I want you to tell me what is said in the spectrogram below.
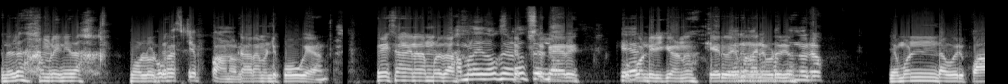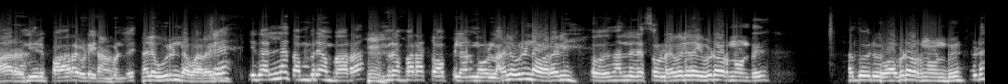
എന്നിട്ട് നമ്മൾ ഇനി മുകളിലോട്ട് സ്റ്റെപ്പ് ആണ് കയറാൻ വേണ്ടി പോവുകയാണ്. അങ്ങനെ നമ്മൾ കയറി പോയിക്കൊണ്ടിരിക്കുകയാണ്. കയറി വരുമ്പോൾ തന്നെ ഇവിടെ ഒരു ഒരു യമുണ്ട ഒരു പാറ വലിയൊരു പാറ ഇവിടെ നല്ല ഉരുണ്ട പാറ ഇതല്ല തമ്പുരാൻ പാറ. തമ്പുരാൻ പാറ ടോപ്പിലാണ് മുകളിൽ നല്ല ഉരുണ്ട പാറ അല്ലേ? ഓ നല്ല രസമുള്ള ഇവിടെ ഒരെണ്ണമുണ്ട് അതൊരു അവിടെ ഒരെണ്ണമുണ്ട് ഇവിടെ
